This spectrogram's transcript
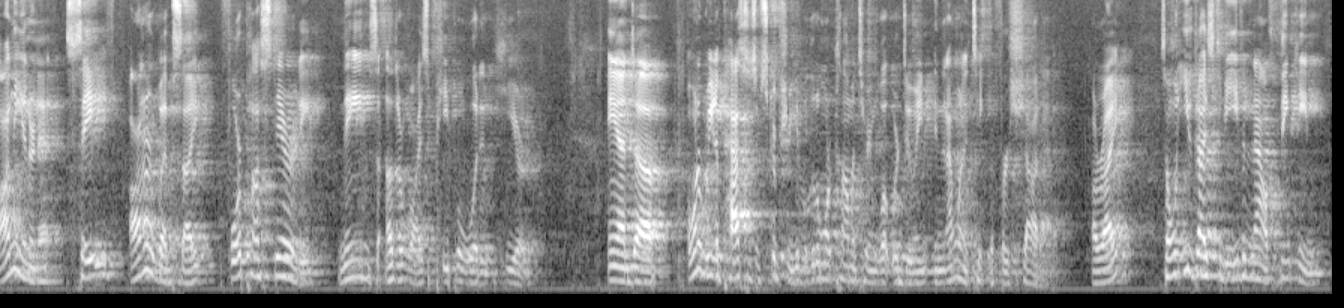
on the internet, save on our website for posterity names otherwise people wouldn't hear. And uh, I want to read a passage of scripture, give a little more commentary on what we're doing, and then I want to take the first shot at it. All right? So I want you guys to be even now thinking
